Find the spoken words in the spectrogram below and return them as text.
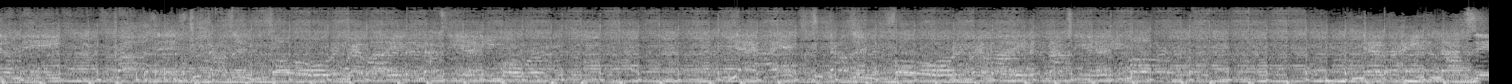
to it's 2004 and grandma ain't a Nazi anymore. Yeah, it's 2004 and grandma ain't a Nazi anymore. Ain't a Nazi.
